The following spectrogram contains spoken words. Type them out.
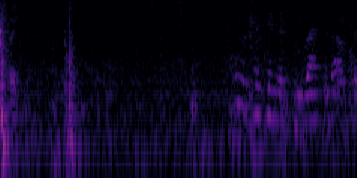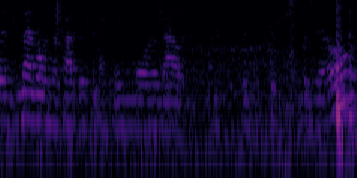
thank you. I have a question that's less about the memo and the process and actually more about just the, the bill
